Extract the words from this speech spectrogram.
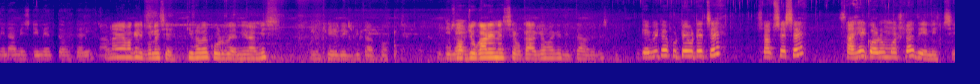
নিরামিষ ডিমের তরকারি। সোনাই আমাকে বলেছে কীভাবে করবে নিরামিষ? আমি খেয়ে দেখবি তারপর। সব জোগাড় এনেছে ওকে আগে আমাকে দিতে হবে গ্রেভিটা ফুটে উঠেছে। সব শেষে শাহি গরম মশলা দিয়ে নিচ্ছি।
